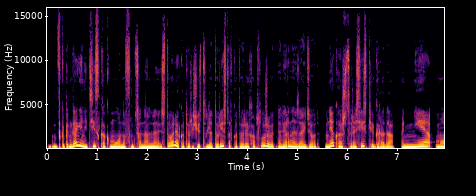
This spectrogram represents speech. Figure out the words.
в Копенгагене ТИС как монофункциональная история, которая чисто для туристов, которые их обслуживают, наверное, зайдет. Мне кажется, российские города не могут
